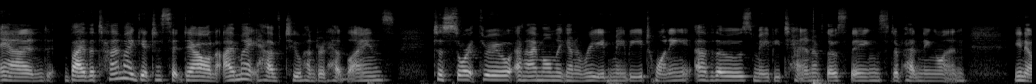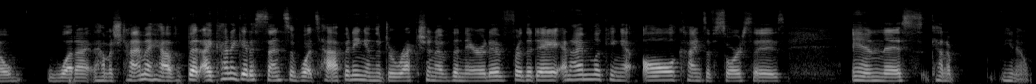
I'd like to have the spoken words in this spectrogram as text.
and by the time I get to sit down, I might have 200 headlines to sort through, and I'm only going to read maybe 20 of those, maybe 10 of those things, depending on, you know, what I how much time I have, but I kind of get a sense of what's happening in the direction of the narrative for the day. And I'm looking at all kinds of sources in this kind of, you know,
